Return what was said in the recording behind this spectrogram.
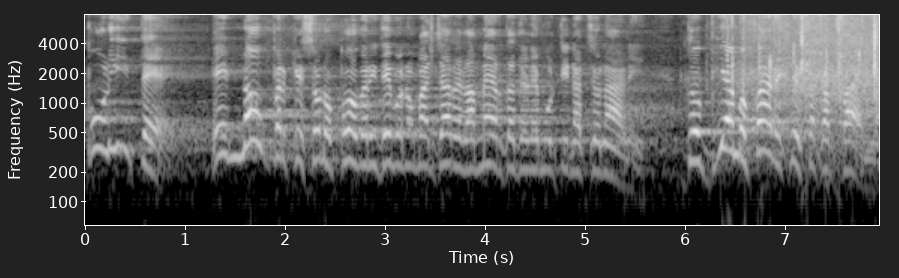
pulite e non perché sono poveri devono mangiare la merda delle multinazionali. Dobbiamo fare questa campagna.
